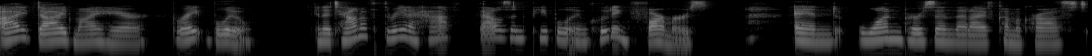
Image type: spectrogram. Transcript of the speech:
I dyed my hair bright blue in a town of three and a half thousand people, including farmers. And one person that I've come across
